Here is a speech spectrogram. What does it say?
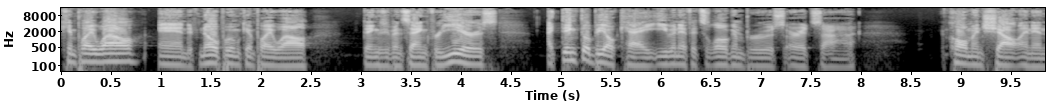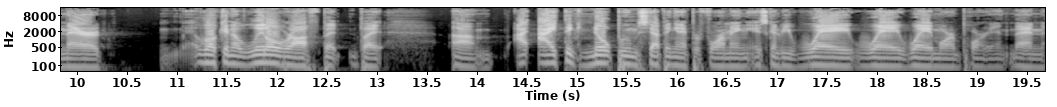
can play well and if Noteboom can play well, things we've been saying for years. I think they'll be okay, even if it's Logan Bruce or it's uh, Coleman Shelton in there, looking a little rough. But but um, I I think Noteboom stepping in and performing is going to be way way way more important than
